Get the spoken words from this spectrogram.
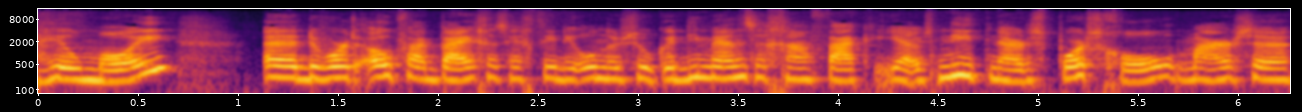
heel mooi. Uh, er wordt ook vaak bijgezegd in die onderzoeken: die mensen gaan vaak juist niet naar de sportschool, maar ze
